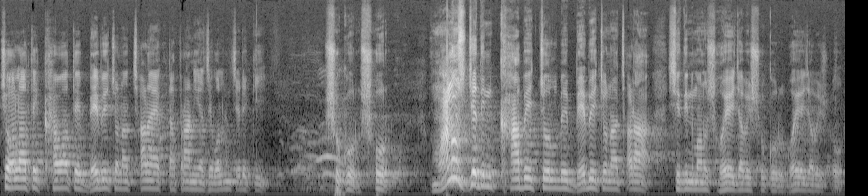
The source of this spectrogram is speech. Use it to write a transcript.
চলাতে খাওয়াতে বিবেচনা ছাড়া একটা প্রাণী আছে বলেন সেটা কি? শুকুর সুর মানুষ যেদিন খাবে, চলবে, বিবেচনা ছাড়া সেদিন মানুষ হয়ে যাবে শুকুর, হয়ে যাবে সুর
